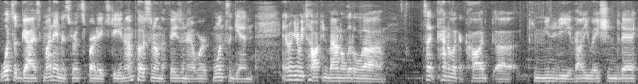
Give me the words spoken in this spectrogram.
What's up guys, my name is Red Spart HD and I'm posting on the Phazer Network once again and we're going to be talking about a little, uh, it's like kind of like a COD uh, community evaluation today.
